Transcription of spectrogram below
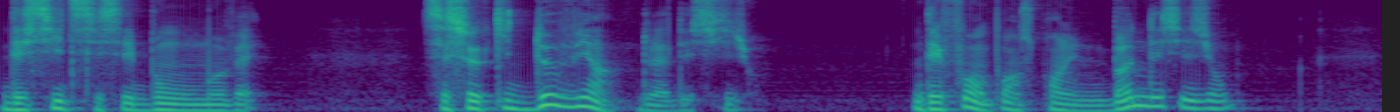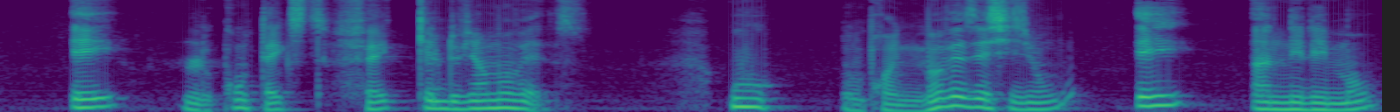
décide si c'est bon ou mauvais, c'est ce qui devient de la décision. Des fois on pense prendre une bonne décision et le contexte fait qu'elle devient mauvaise. Ou on prend une mauvaise décision et un élément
